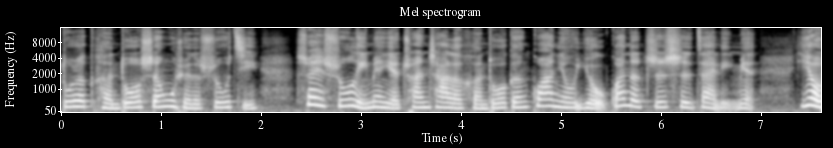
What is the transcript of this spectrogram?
读了很多生物学的书籍，所以书里面也穿插了很多跟瓜牛有关的知识在里面，也有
